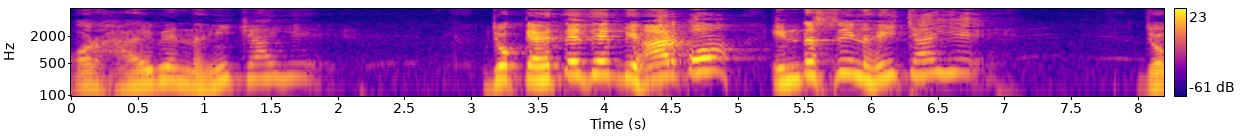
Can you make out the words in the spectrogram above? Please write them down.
और हाईवे नहीं चाहिए। जो कहते थे बिहार को इंडस्ट्री नहीं चाहिए, जो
